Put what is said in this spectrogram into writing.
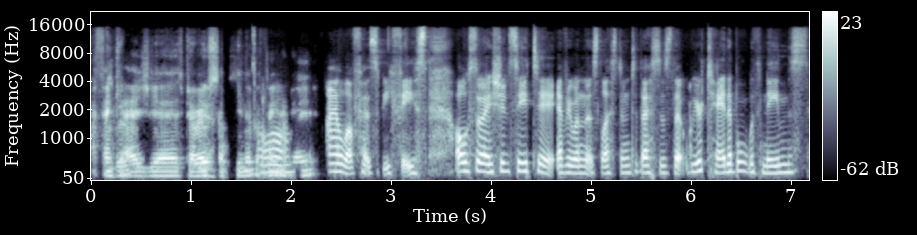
I think well. it is, yeah. It's probably Yeah. I've seen it, but I Oh. right. I love his wee face. Also, I should say to everyone that's listening to this is that we're terrible with names.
